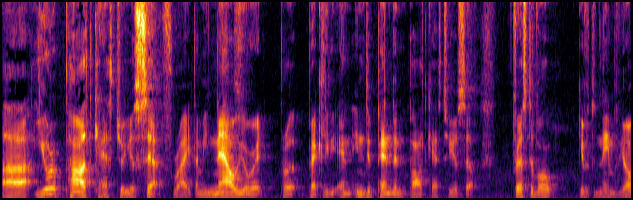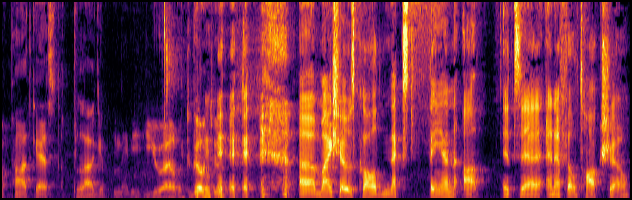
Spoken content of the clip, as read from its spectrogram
Uh, you're a podcaster yourself, right? I mean, now you're practically an independent podcaster yourself first of all, give it the name of your podcast, a plug, maybe URL to go to. uh, my show is called Next Fan Up. It's an NFL talk show.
